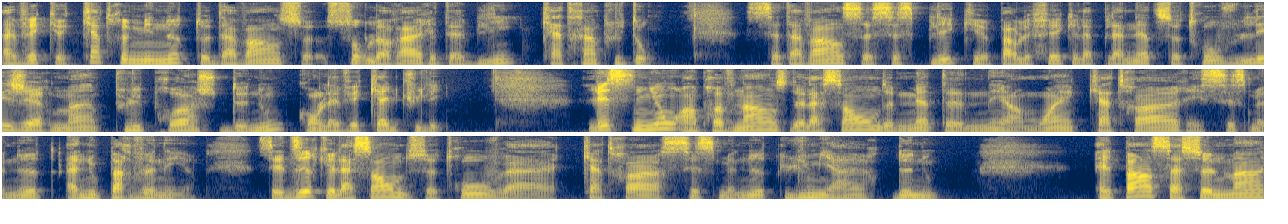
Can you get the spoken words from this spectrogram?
avec 4 minutes d'avance sur l'horaire établi 4 ans plus tôt. Cette avance s'explique par le fait que la planète se trouve légèrement plus proche de nous qu'on l'avait calculé. Les signaux en provenance de la sonde mettent néanmoins 4 heures et 6 minutes à nous parvenir. C'est dire que la sonde se trouve à 4 heures 6 minutes lumière de nous. Elle passe à seulement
